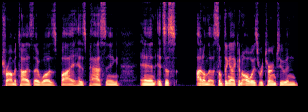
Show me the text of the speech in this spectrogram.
traumatized I was by his passing. And it's just I don't know something I can always return to and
